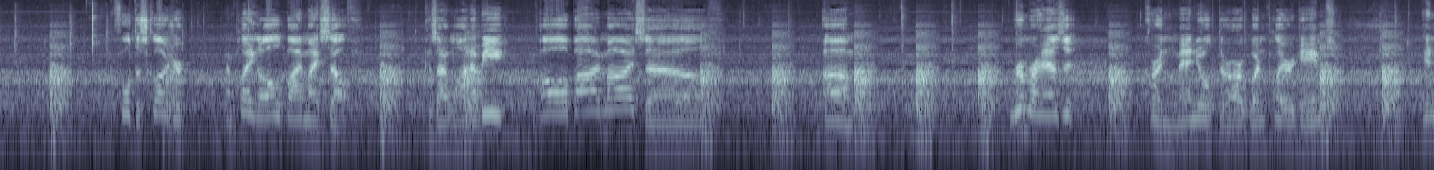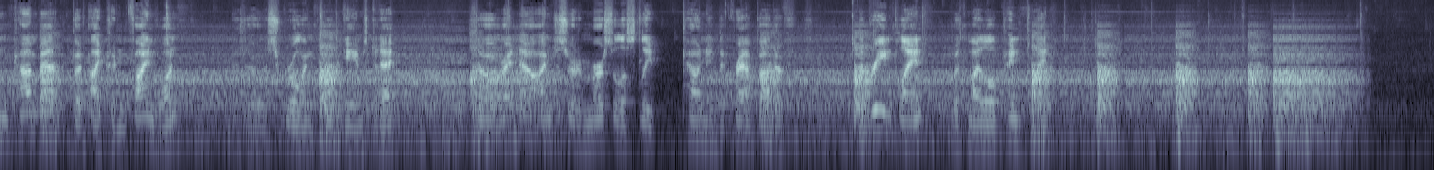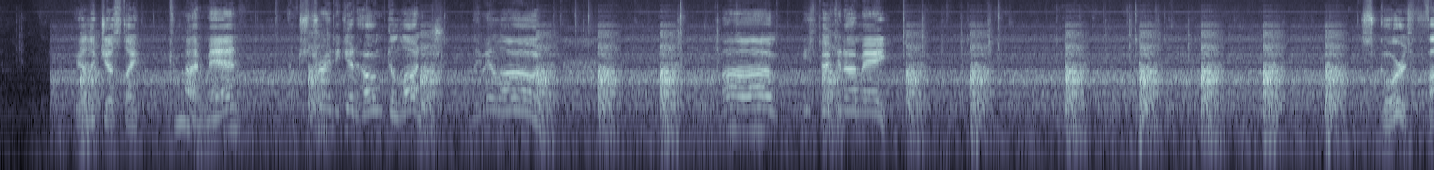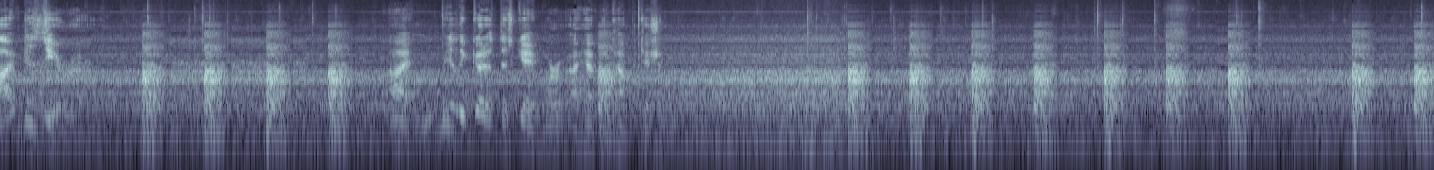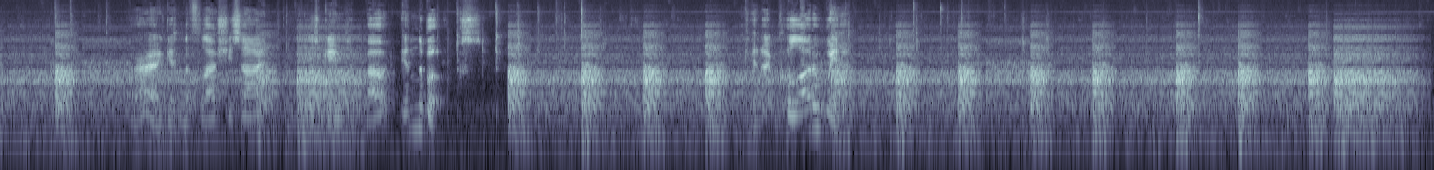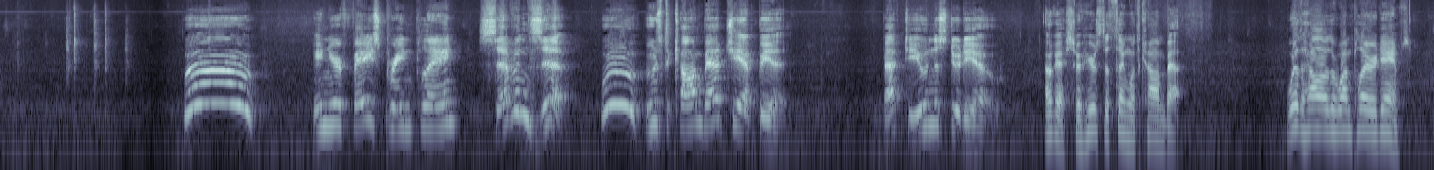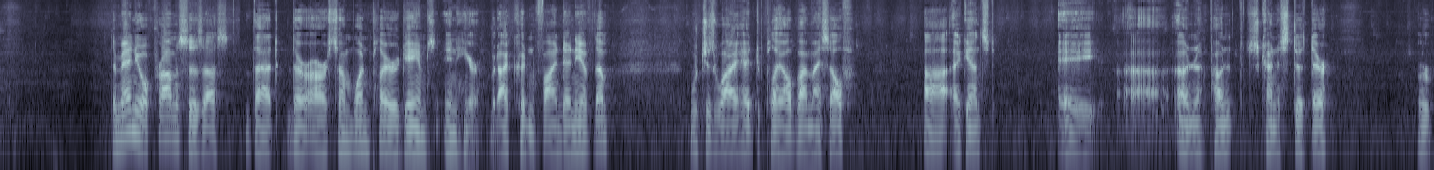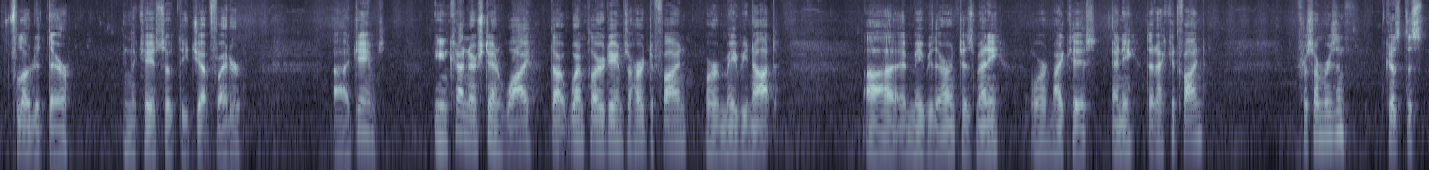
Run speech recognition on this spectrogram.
Full disclosure, I'm playing all by myself because I want to be all by myself. Um, rumor has it, according to the manual, there are one-player games in combat, but I couldn't find one as I was scrolling through the games today. So right now, I'm just sort of mercilessly pounding the crap out of the green plane with my little pink plane. The other just like, come on, man. I'm just trying to get home to lunch. Leave me alone. Mom, he's picking on me. Score is 5 to 0. I am really good at this game where I have no competition. Alright, getting the flashy side. This game's about in the books. Can I pull out a win? Woo! In your face, green plane. Seven zip. Woo! Who's the combat champion? Back to you in the studio. Okay, so here's the thing with combat. Where the hell are the one player games? The manual promises us that there are some one player games in here, but I couldn't find any of them, which is why I had to play all by myself uh, against a uh, an opponent that just kind of stood there or floated there in the case of the jet fighter uh, games. You can kind of understand why the one player games are hard to find, or maybe not. Uh, and maybe there aren't as many, or in my case, any that I could find for some reason. Because this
